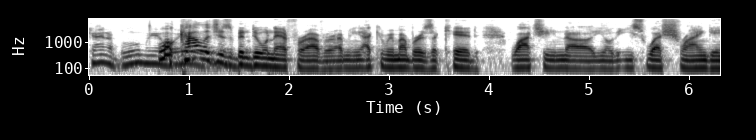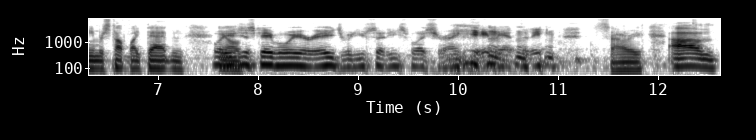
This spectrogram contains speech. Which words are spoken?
kind of blew me Well, away. Well, colleges have been doing that forever. I mean, I can remember as a kid watching, uh, you know, the East West Shrine game or stuff like that. And Well, you you, just gave away your age when you said East West Shrine game, Anthony. Sorry, um,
